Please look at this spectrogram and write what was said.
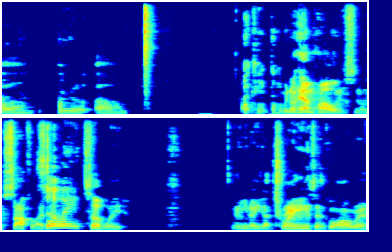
Um. Under um. I can't think. We don't have them hauling, you know, the south like that. subway. And you know, you got trains that go all the way.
